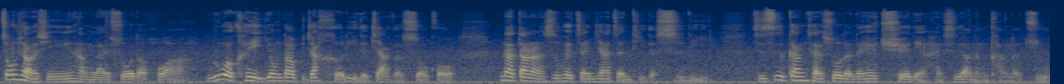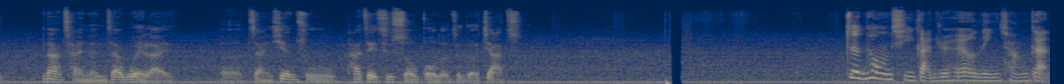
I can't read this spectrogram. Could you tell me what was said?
中小型银行来说的话，如果可以用到比较合理的价格收购，那当然是会增加整体的实力。只是刚才说的那些缺点，还是要能扛得住。那才能在未来，呃，展现出它这次收购的这个价值。阵痛期感觉很有临场感。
